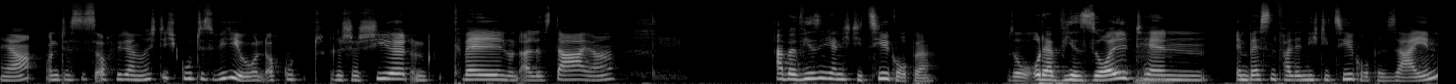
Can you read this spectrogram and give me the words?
Ja, und es ist auch wieder ein richtig gutes Video und auch gut recherchiert und Quellen und alles da, ja. Aber wir sind ja nicht die Zielgruppe. So, oder wir sollten im besten Falle nicht die Zielgruppe sein,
